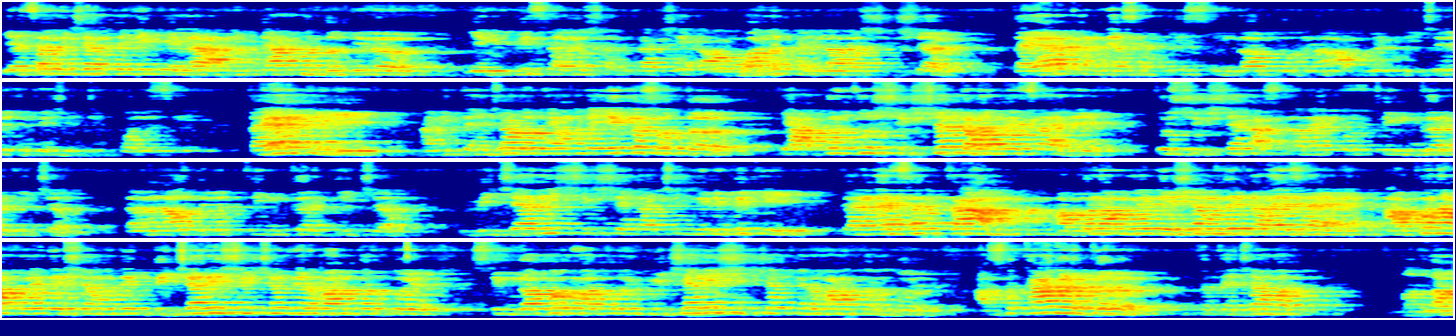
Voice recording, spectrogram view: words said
याचा विचार त्यांनी केला आणि त्या पद्धतीनं एकविसाव्या शतकाचे आव्हानं करणारा शिक्षक तयार करण्यासाठी सिंगापूरनं आपली टीचर एज्युकेशनची पॉलिसी तयार केली आणि त्यांच्या डोक्यामध्ये एकच होतं की आपण जो शिक्षक घडवायचा आहे तो शिक्षक असणार आहे तो थिंकर टीचर त्याला नाव दिलं थिंकर टीचर विचारी शिक्षकाची निर्मिती करण्याचं काम आपण आपल्या देशामध्ये करायचं आहे. आपण आपल्या देशामध्ये विचारी शिक्षण निर्माण करतोय सिंगापूर मात्र विचारी शिक्षक निर्माण करतोय. असं का घडतं? तर त्याच्यामधला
